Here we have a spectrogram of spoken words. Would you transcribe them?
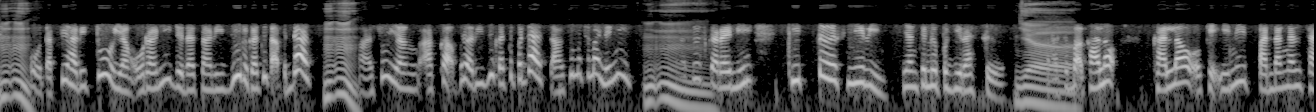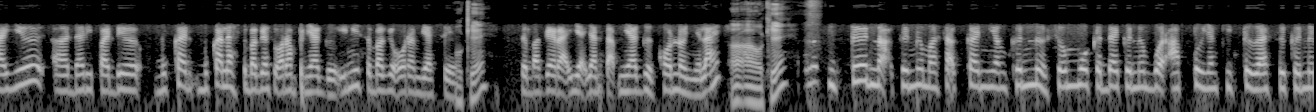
Mm-hmm. Oh, tapi hari tu yang orang ni dia datang review dia kata tak pedas. Mm-hmm. Ha, so yang akak pula review kata pedas. Ha, so macam mana ni? Mm-hmm. Ha, so sekarang ni kita sendiri yang kena pergi rasa. Yeah. Ha, sebab kalau kalau okey ini pandangan saya uh, daripada bukan bukanlah sebagai seorang peniaga ini sebagai orang biasa Okey. Sebagai rakyat yang tak peniaga kononnya lah eh. Ah uh, okey. kalau kita nak kena masakan yang kena semua kedai kena buat apa yang kita rasa kena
